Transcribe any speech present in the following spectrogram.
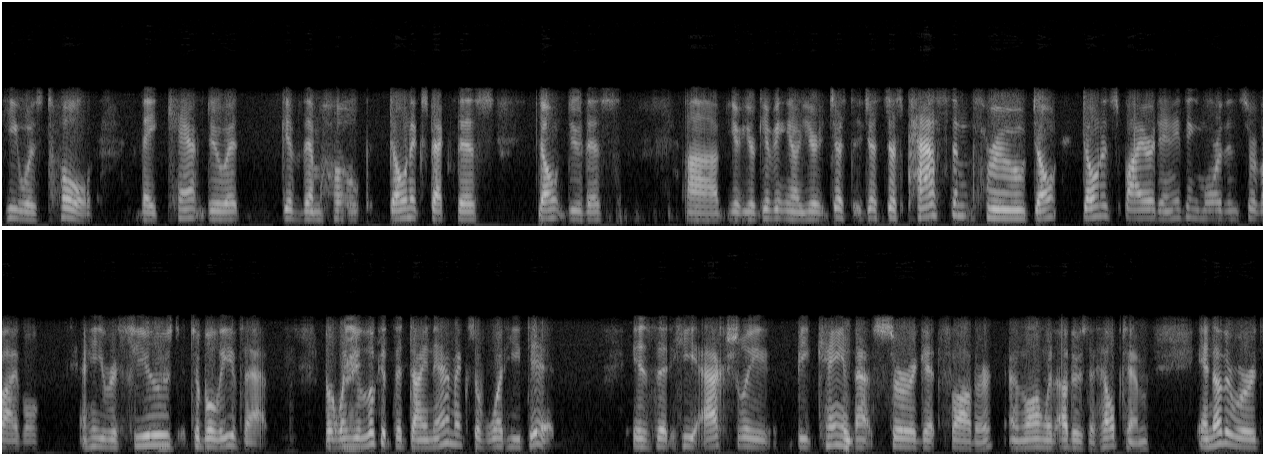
he was told, they can't do it. Give them hope. Don't expect this. Don't do this. Uh, you're, you're giving, you know, you're just, just, just pass them through. Don't, don't aspire to anything more than survival. And he refused to believe that. But when you look at the dynamics of what he did, is that he actually became that surrogate father, along with others that helped him. In other words,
